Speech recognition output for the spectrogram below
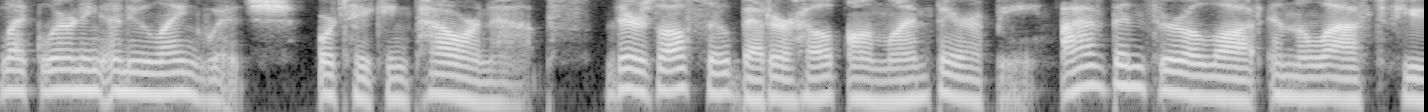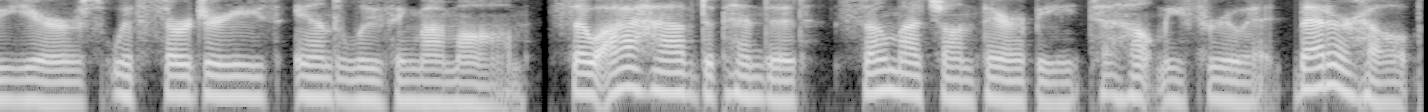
like learning a new language or taking power naps. There's also BetterHelp online therapy. I've been through a lot in the last few years with surgeries and losing my mom, so I have depended so much on therapy to help me through it. BetterHelp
